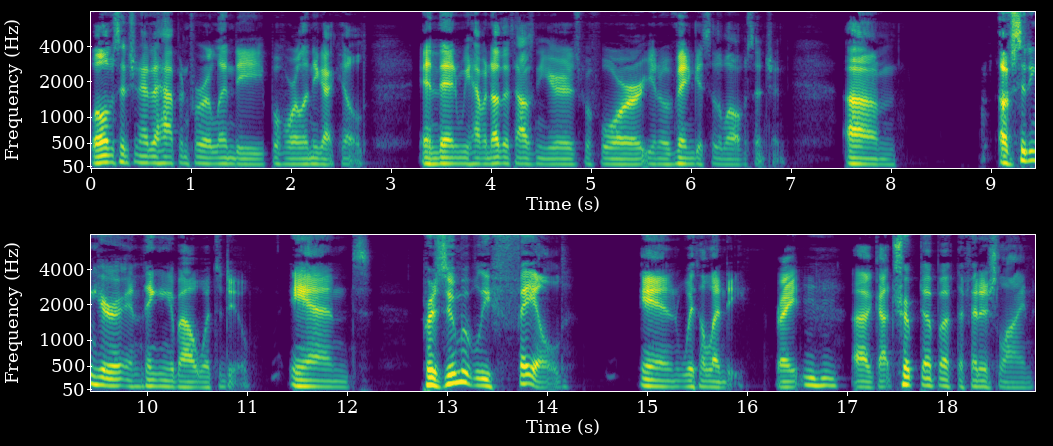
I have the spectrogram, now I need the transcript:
well of Ascension had to happen for Alendi before Alendi got killed and then we have another thousand years before you know Vin gets to the Well of Ascension. Um, of sitting here and thinking about what to do, and presumably failed in with Alendi, right? Mm-hmm. Uh, got tripped up at the finish line,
